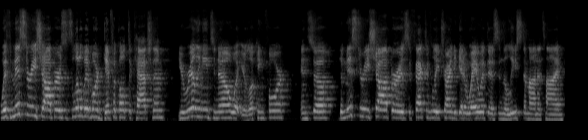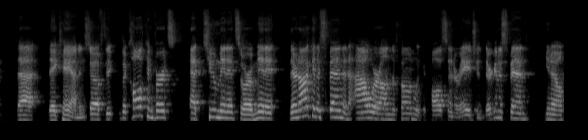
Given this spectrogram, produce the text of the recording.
with mystery shoppers, it's a little bit more difficult to catch them. You really need to know what you're looking for. And so the mystery shopper is effectively trying to get away with this in the least amount of time that they can. And so if the, the call converts at two minutes or a minute, they're not going to spend an hour on the phone with the call center agent. They're going to spend, you know,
